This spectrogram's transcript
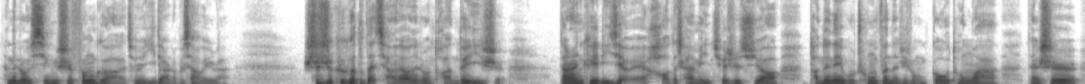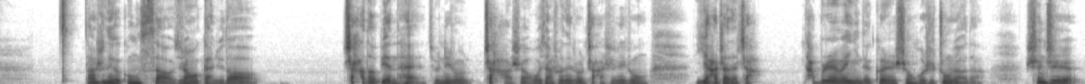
它那种形式风格啊，就是一点都不像微软，时时刻刻都在强调那种团队意识。当然，你可以理解为好的产品确实需要团队内部充分的这种沟通啊。但是当时那个公司啊，我就让我感觉到炸到变态，就是那种炸是啊，我想说那种炸是那种压榨的榨。他不认为你的个人生活是重要的，甚至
